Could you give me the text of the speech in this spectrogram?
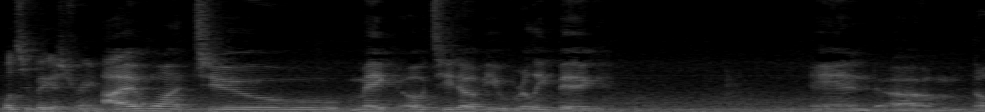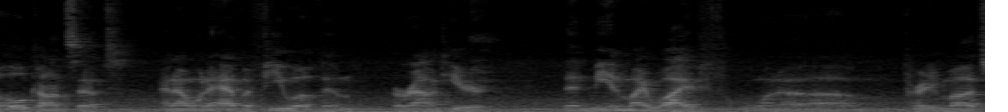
What's your biggest dream? I want to make OTW really big and um, the whole concept, and I want to have a few of them around here. Then me and my wife want to um, pretty much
